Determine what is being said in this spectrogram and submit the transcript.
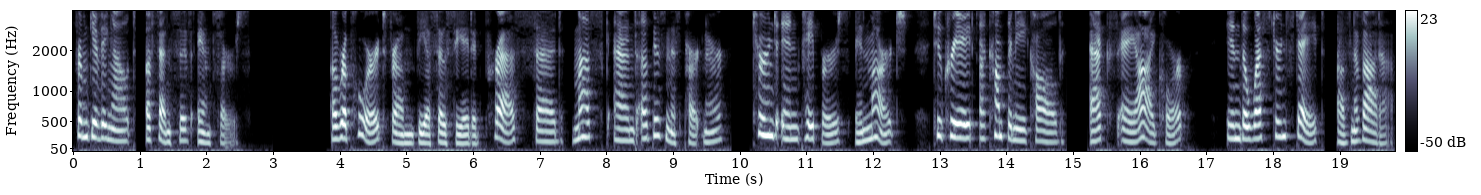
from giving out offensive answers. A report from the Associated Press said Musk and a business partner turned in papers in March to create a company called XAI Corp in the western state of Nevada.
